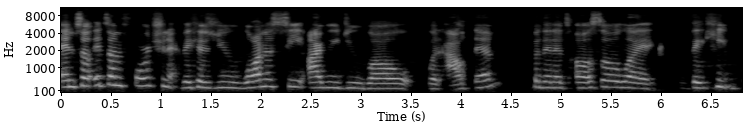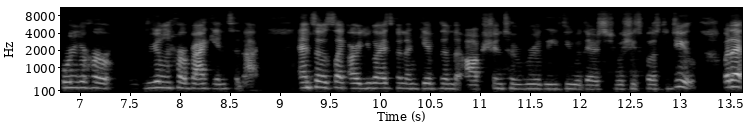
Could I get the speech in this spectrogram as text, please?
And so it's unfortunate because you want to see Ivy do well without them, but then it's also like they keep bringing her, reeling her back into that. And so it's like, are you guys going to give them the option to really do what they're what she's supposed to do? But I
